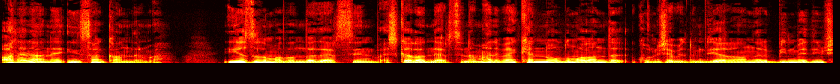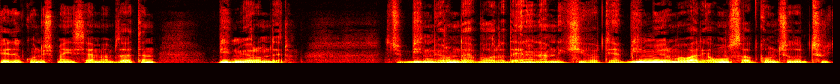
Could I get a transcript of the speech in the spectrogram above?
alelane insan kandırma yazılım alanında dersin, başka alan dersin ama hani ben kendi olduğum alanda konuşabildim. Diğer alanları bilmediğim şeyde konuşmayı sevmem. Zaten bilmiyorum derim. Bilmiyorum da bu arada en önemli keyword ya bilmiyorum var ya 10 saat konuşulur. Türk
